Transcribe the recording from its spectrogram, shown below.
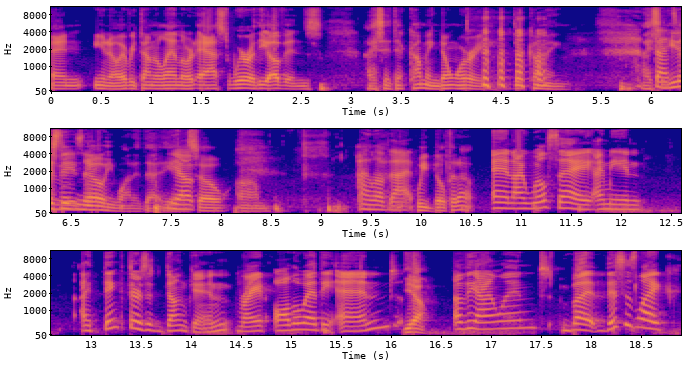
And you know, every time the landlord asked, "Where are the ovens?" I said, "They're coming. Don't worry, they're coming." I said, "He just didn't know he wanted that." Yeah. Yep. So um, I love that. we built it up. And I will say, I mean, I think there's a Dunkin', right? All the way at the end Yeah. of the island. But this is like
